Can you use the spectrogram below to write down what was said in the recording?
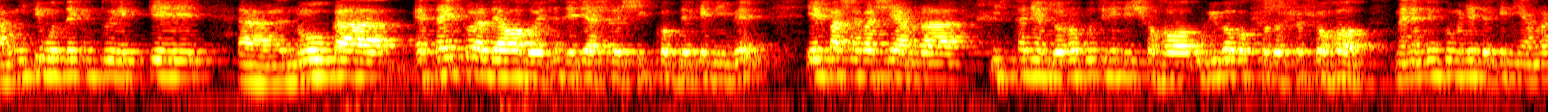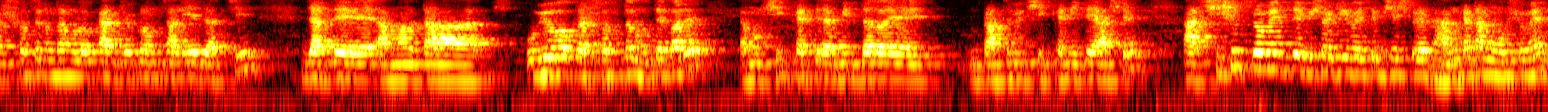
এবং ইতিমধ্যে কিন্তু একটি নৌকা অ্যাসাইন করা দেওয়া হয়েছে, যেটি আসলে শিক্ষকদেরকে নিবে। এর পাশাপাশি আমরা স্থানীয় জনপ্রতিনিধি সহ, অভিভাবক সদস্য সহ ম্যানেজিং কমিটিদেরকে নিয়ে আমরা সচেতনতামূলক কার্যক্রম চালিয়ে যাচ্ছি, যাতে আমার তারা অভিভাবকরা সচেতন হতে পারে এবং শিক্ষার্থীরা বিদ্যালয়ে প্রাথমিক শিক্ষা নিতে আসে। আর শিশু শ্রমের যে বিষয়টি রয়েছে, বিশেষ করে ধান কাটা মৌসুমের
